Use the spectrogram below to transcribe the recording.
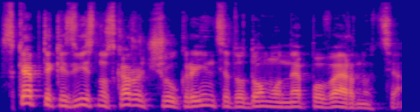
Скептики, звісно, скажуть, що українці додому не повернуться.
